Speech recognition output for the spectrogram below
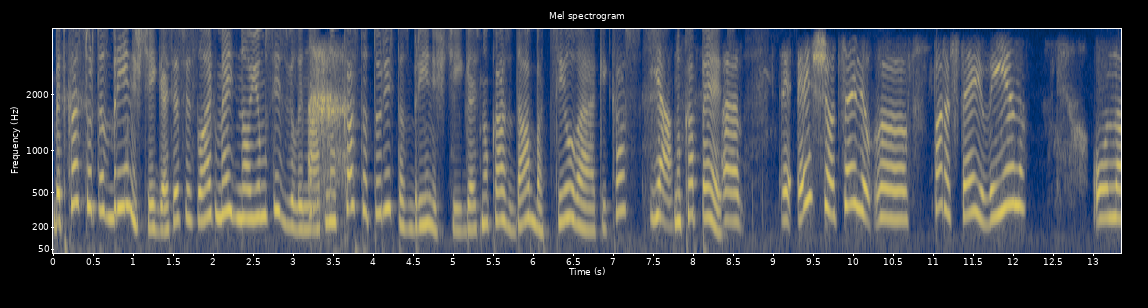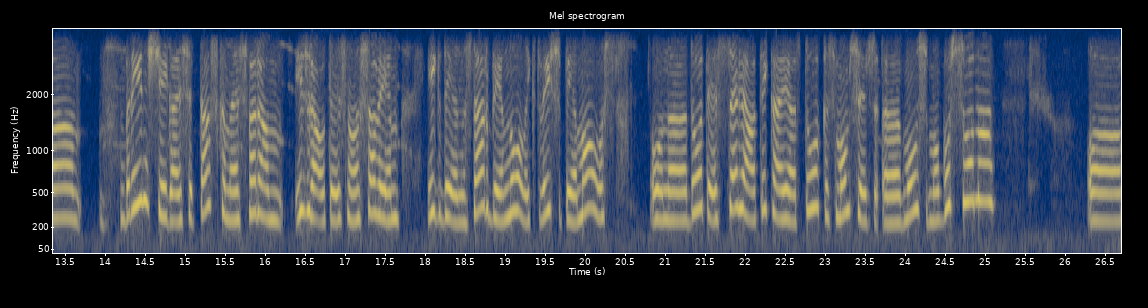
Bet kas tur tas brīnišķīgais? Es visu laiku mēģinu no jums izvilināt, nu, kas tur ir tas brīnišķīgais, nu, kas daba, cilvēki, kas? Jā, nu, kāpēc? Uh, es šo ceļu uh, parasti eju viena, un uh, brīnišķīgais ir tas, ka mēs varam izrauties no saviem ikdienas darbiem, nolikt visu pie malas un uh, doties ceļā tikai ar to, kas mums ir uh, mūsu mugursomā. Uh,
